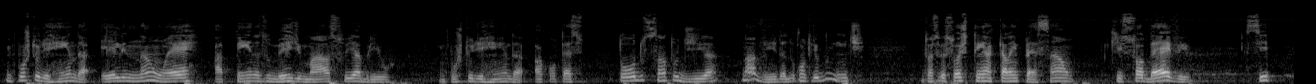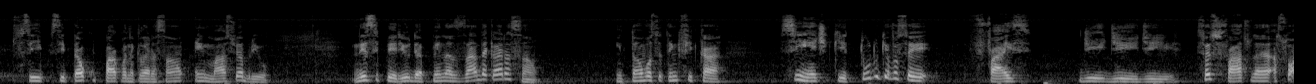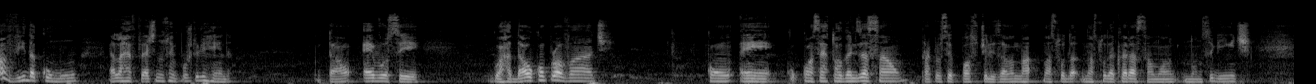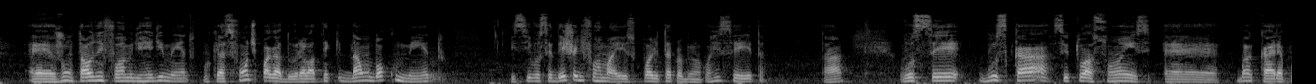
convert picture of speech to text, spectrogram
O imposto de renda, ele não é apenas o mês de março e abril. O imposto de renda acontece todo santo dia na vida do contribuinte. Então as pessoas têm aquela impressão que só deve se, se, se preocupar com a declaração em março e abril. Nesse período é apenas a declaração. Então você tem que ficar ciente que tudo que você faz de, de, de seus fatos, né, a sua vida comum, ela reflete no seu imposto de renda. Então é você guardar o comprovante com, é, com uma certa organização para que você possa utilizar na, na, sua, na sua declaração no, no ano seguinte. É, juntar os informes de rendimento, porque as fontes pagadoras ela tem que dar um documento e se você deixa de informar isso, pode ter problema com a receita, tá? Você buscar situações é, bancárias,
